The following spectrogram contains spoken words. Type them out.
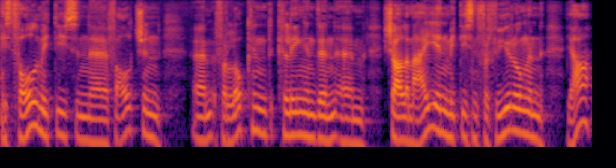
ist voll mit diesen äh, falschen ähm, verlockend klingenden ähm, Schalmeien, mit diesen Verführungen. Ja,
